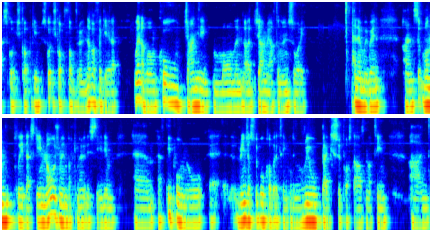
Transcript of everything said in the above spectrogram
a Scottish Cup game, Scottish Cup third round, never forget it went along cold January morning, uh, January afternoon, sorry. And then we went and St played this game. And I always remember coming out of the stadium. Um, if people know, uh, Rangers Football Club at the time had real big superstars in their team. And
